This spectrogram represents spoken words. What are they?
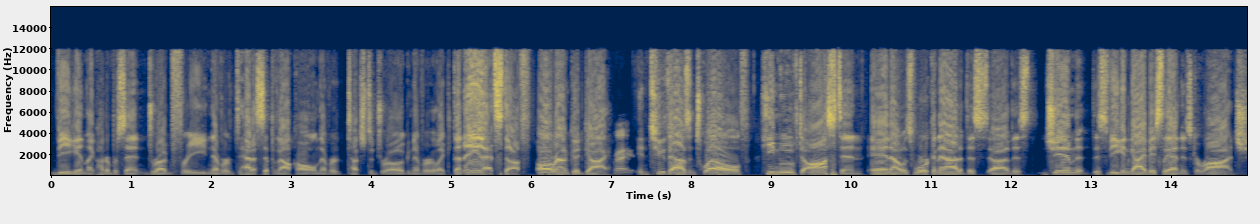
vegan, like 100% drug free, never had a sip of alcohol, never touched a drug, never like done any of that stuff. All around good guy. Right. In 2012, he moved to Austin, and I was working out at this uh, this gym that this vegan guy basically had in his garage,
